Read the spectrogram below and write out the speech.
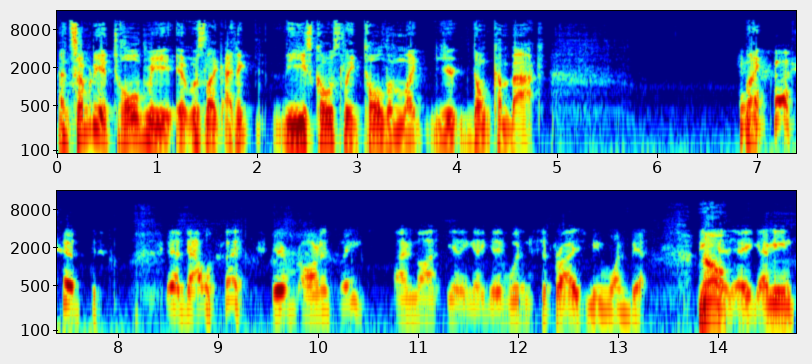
And somebody had told me it was like I think the East Coast League told him like you don't come back. Like, yeah, that was it, honestly. I'm not kidding. Like, it wouldn't surprise me one bit. no, Like, I mean,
